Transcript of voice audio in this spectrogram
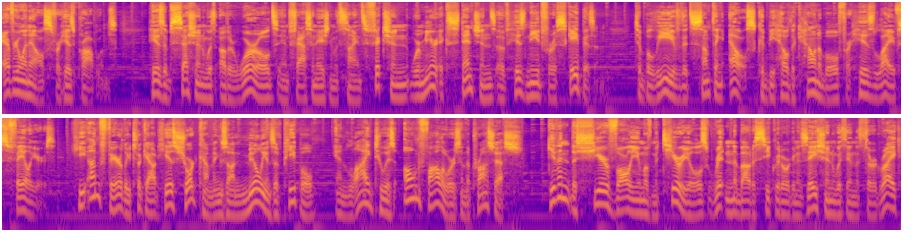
everyone else for his problems. His obsession with other worlds and fascination with science fiction were mere extensions of his need for escapism to believe that something else could be held accountable for his life's failures. He unfairly took out his shortcomings on millions of people and lied to his own followers in the process. Given the sheer volume of materials written about a secret organization within the Third Reich,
